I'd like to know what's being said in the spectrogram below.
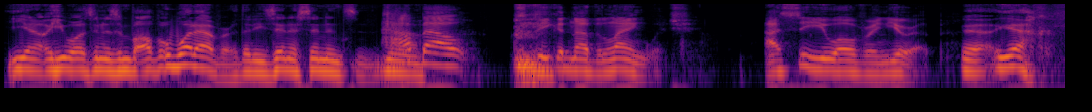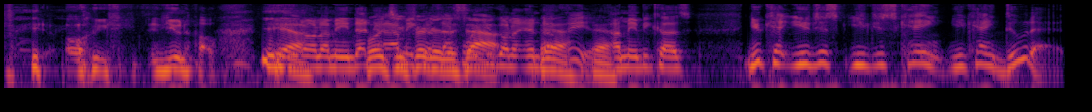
you know, he wasn't as involved or whatever, that he's innocent and, you How know. about speak another language? I see you over in Europe. Yeah. Yeah. Or you know, you Yeah. know what I mean. That, Once I you mean, figure that's this out. you're going to end Yeah, up being. yeah. I mean, because you can't, you just, you just can't, you can't do that.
